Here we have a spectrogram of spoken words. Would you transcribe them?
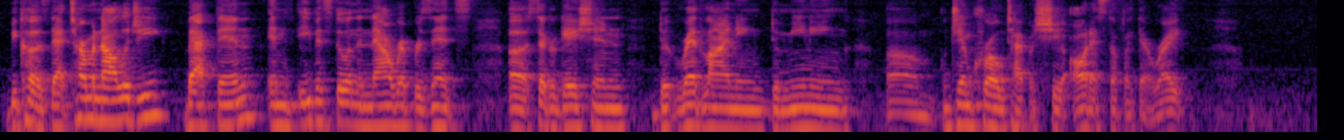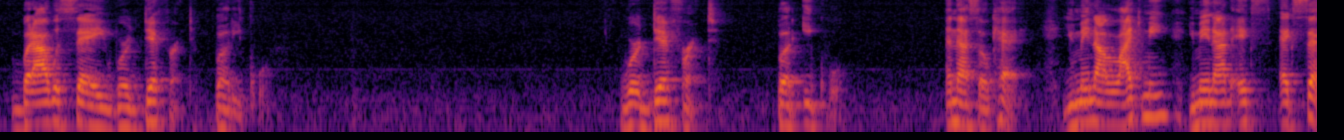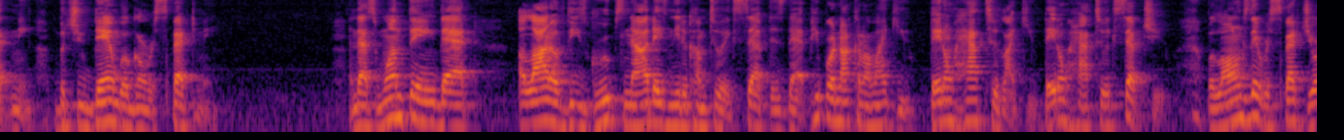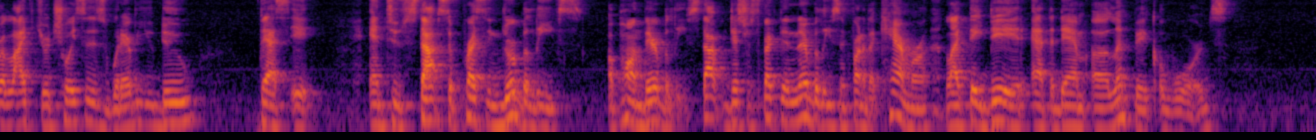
because that terminology back then and even still in the now represents uh, segregation, de- redlining, demeaning, um, Jim Crow type of shit, all that stuff like that, right? But I would say we're different but equal. We're different but equal. And that's okay. You may not like me, you may not ex- accept me, but you damn well gonna respect me. And that's one thing that a lot of these groups nowadays need to come to accept is that people are not gonna like you. They don't have to like you. They don't have to accept you. But long as they respect your life, your choices, whatever you do, that's it. And to stop suppressing your beliefs upon their beliefs. Stop disrespecting their beliefs in front of the camera like they did at the damn Olympic Awards.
